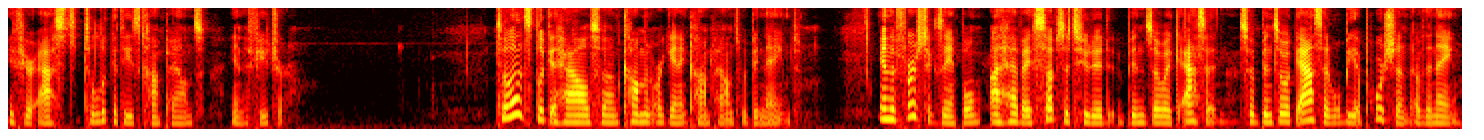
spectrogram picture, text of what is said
if you're asked to look at these compounds in the future. So let's look at how some common organic compounds would be named. In the first example, I have a substituted benzoic acid, so benzoic acid will be a portion of the name.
